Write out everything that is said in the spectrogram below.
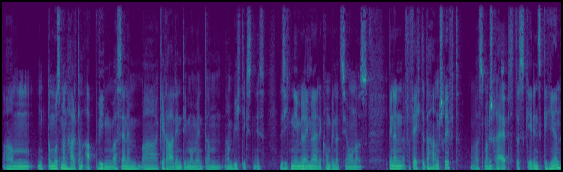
Ähm, und da muss man halt dann abwiegen, was einem gerade in dem Moment am, am wichtigsten ist. Also ich nehme da immer eine Kombination aus. Ich bin ein Verfechter der Handschrift, was man mhm. schreibt, das geht ins Gehirn.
